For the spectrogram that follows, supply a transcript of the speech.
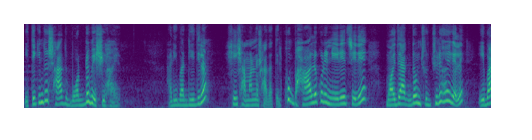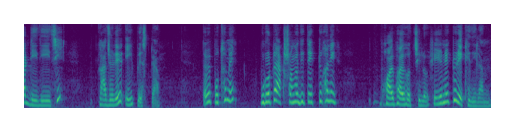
এতে কিন্তু স্বাদ বড্ড বেশি হয়। আর এবার দিয়ে দিলাম সেই সামান্য সাদা তেল। খুব ভালো করে নেড়ে চেড়ে ময়দা একদম ঝুরঝুরে হয়ে গেলে এবার দিয়ে দিয়েছি গাজরের এই পেস্টটা। তবে প্রথমে পুরোটা একসঙ্গে দিতে একটুখানি ভয় ভয় হচ্ছিল, সেই জন্য একটু রেখে দিলাম।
